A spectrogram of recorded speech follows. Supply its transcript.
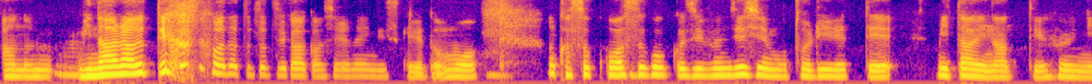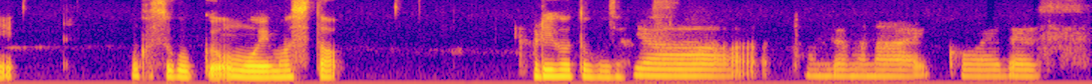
あの見習うっていう言葉だとちょっと違うかもしれないんですけれどもなんかそこはすごく自分自身も取り入れてみたいなっていうふうになんかすごく思いました。ありがとうございいやます。ー、とんでもない光栄です。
